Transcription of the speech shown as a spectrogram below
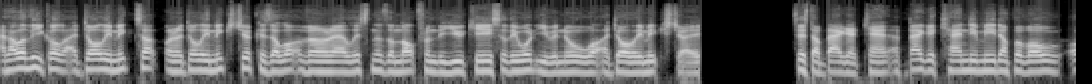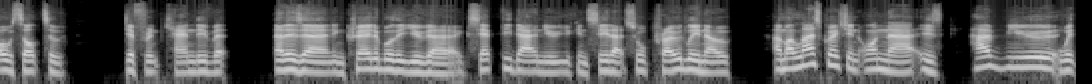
And I love that you call it a dolly mix up or a dolly mixture because a lot of our uh, listeners are not from the UK, so they won't even know what a dolly mixture is. Just a bag of can a bag of candy made up of all all sorts of different candy. But that is uh, incredible that you've uh, accepted that and you you can say that so proudly now. And my last question on that is: Have you, with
